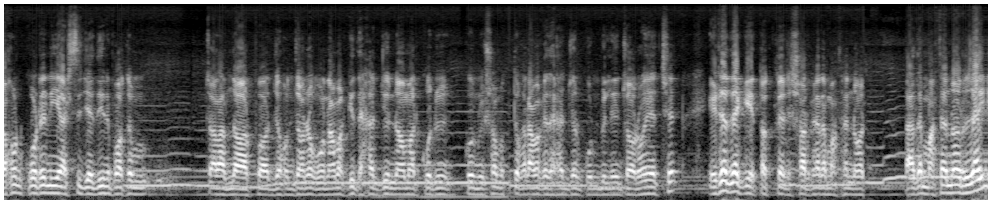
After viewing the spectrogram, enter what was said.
যখন কোর্টে নিয়ে আসছে যেদিন প্রথম চালান দেওয়ার পর, যখন জনগণ আমাকে দেখার জন্য আমার কর্মী কর্মী সমর্থকরা আমাকে দেখার জন্য কোর্ট বিল্ডিং জড়ো হয়েছে, এটা দেখে তৎকালীন সরকারের মাথায় নড়ে তাদের মাথায় নড়ে যায়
